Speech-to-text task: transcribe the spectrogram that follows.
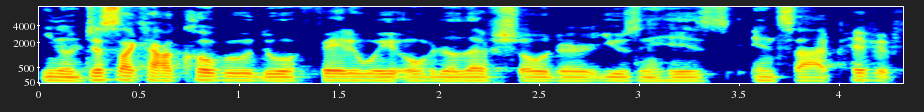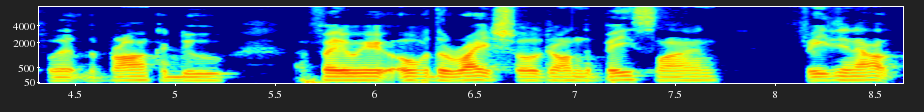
you know, just like how Kobe would do a fadeaway over the left shoulder using his inside pivot foot, LeBron could do a fadeaway over the right shoulder on the baseline, fading out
